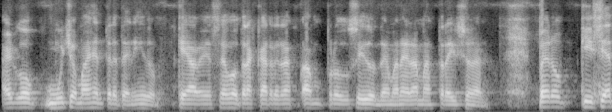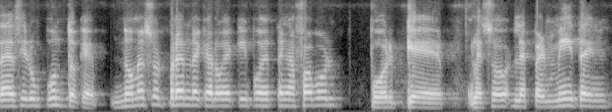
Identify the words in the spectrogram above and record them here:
algo mucho más entretenido que a veces otras carreras han producido de manera más tradicional. Pero quisiera decir un punto que no me sorprende que los equipos estén a favor porque eso les permite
